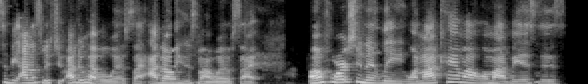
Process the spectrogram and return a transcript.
to be honest with you, I do have a website. I don't use my website. Unfortunately, when I came out with my business,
